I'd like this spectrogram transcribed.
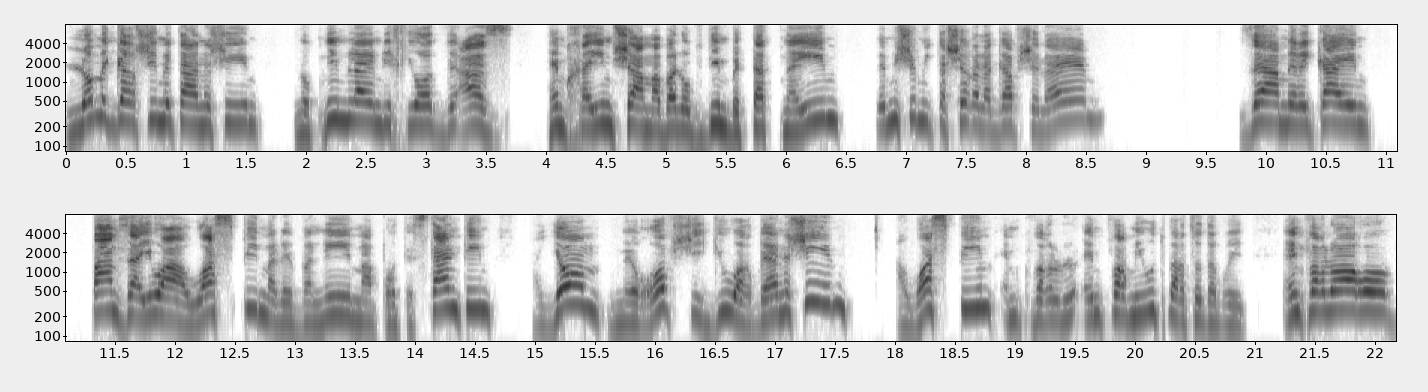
לא מגרשים את האנשים, נותנים להם לחיות ואז הם חיים שם אבל עובדים בתת תנאים, ומי שמתעשר על הגב שלהם זה האמריקאים, פעם זה היו הווספים הלבנים הפרוטסטנטים, היום מרוב שהגיעו הרבה אנשים, הווספים הם כבר, הם כבר מיעוט בארצות הברית, הם כבר לא הרוב.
